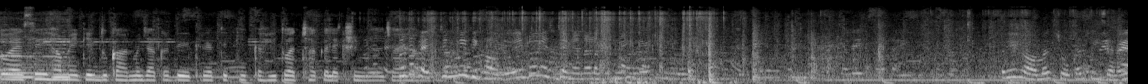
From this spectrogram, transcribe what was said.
तो ऐसे ही हम एक एक दुकान में जाकर देख रहे थे कि कहीं तो अच्छा कलेक्शन मिल जाए थोड़ा हमें वेस्टर्न में दिखाओगे। इंडो वेस्टर्न है ना लक्ष्मी। ये नॉर्मल चोकर पीस है ना ये।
